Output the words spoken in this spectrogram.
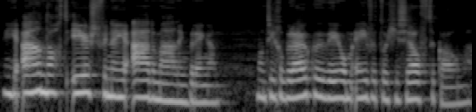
En je aandacht eerst weer naar je ademhaling brengen. Want die gebruiken we weer om even tot jezelf te komen.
